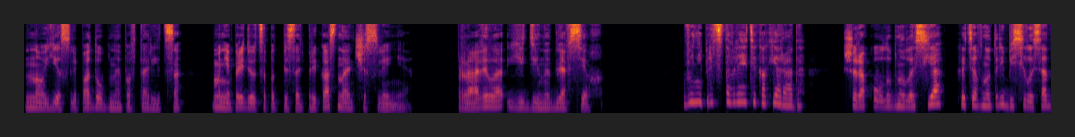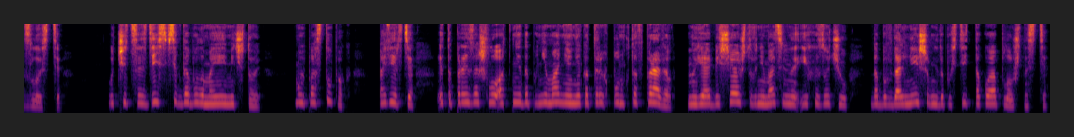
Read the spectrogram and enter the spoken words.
Но если подобное повторится, мне придется подписать приказ на отчисление. Правила едины для всех». «Вы не представляете, как я рада!» Широко улыбнулась я, хотя внутри бесилась от злости — Учиться здесь всегда было моей мечтой. Мой поступок, поверьте, это произошло от недопонимания некоторых пунктов правил, но я обещаю, что внимательно их изучу, дабы в дальнейшем не допустить такой оплошности.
